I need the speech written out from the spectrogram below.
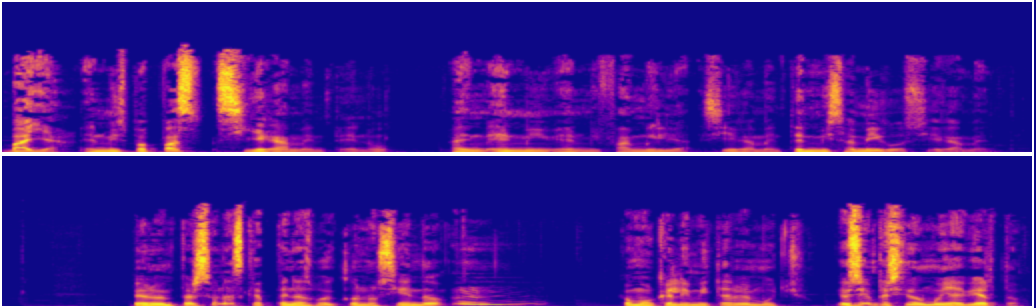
Vaya, en mis papás ciegamente, ¿no? En, en mi, en mi familia ciegamente, en mis amigos ciegamente. Pero en personas que apenas voy conociendo, mm, como que limitarme mucho. Yo siempre he sido muy abierto,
